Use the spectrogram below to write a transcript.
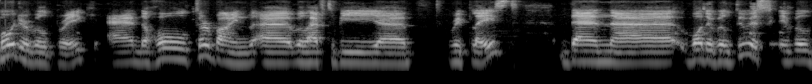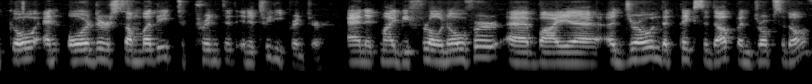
motor will break and the whole turbine uh, will have to be uh, replaced, then uh, what it will do is it will go and order somebody to print it in a 3D printer. And it might be flown over uh, by a, a drone that picks it up and drops it off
